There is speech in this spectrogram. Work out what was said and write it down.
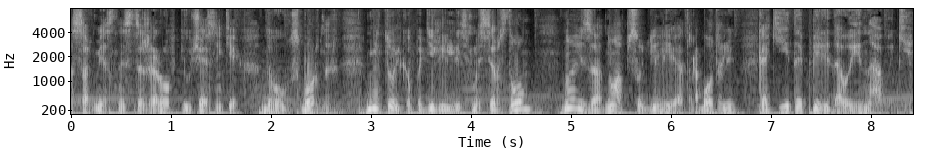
совместной стажировке участники двух сборных не только поделились мастерством, но и заодно обсудили и отработали какие-то передовые навыки.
